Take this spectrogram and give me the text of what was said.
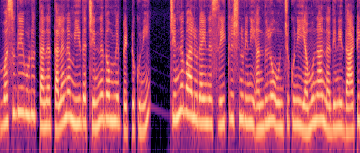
వసుదేవుడు తన తలన మీద చిన్నదొమ్మె పెట్టుకుని చిన్నబాలుడైన శ్రీకృష్ణుడిని అందులో ఉంచుకుని యమునా నదిని దాటి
